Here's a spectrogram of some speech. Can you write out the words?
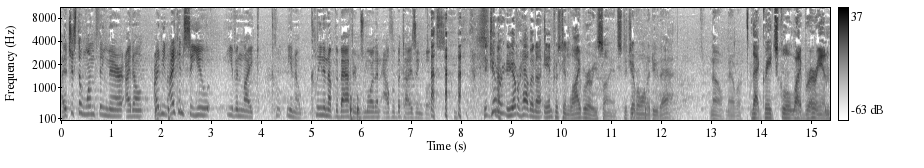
I It's just the one thing there. I don't. I mean, I can see you even like cl- you know cleaning up the bathrooms more than alphabetizing books. did you ever? Did you ever have an uh, interest in library science? Did you ever want to do that? No, never. That grade school librarian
